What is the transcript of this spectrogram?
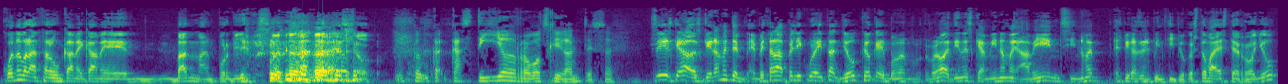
¿cuándo va a lanzar un Kame Kame Batman? Porque yo soy eso. Castillos, robots gigantes. eh. Sí, es que claro, es que realmente empieza la película y tal. Yo creo que el problema que tienes es que a mí no me, a mí, si no me explicas desde el principio que esto va de este rollo,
